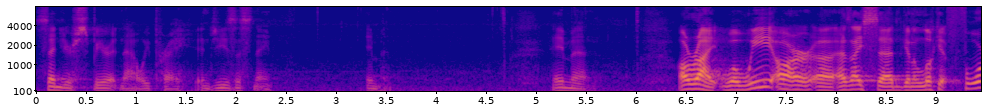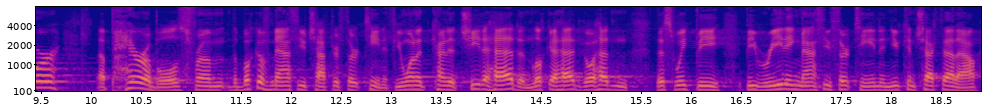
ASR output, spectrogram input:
Send your spirit now, we pray. In Jesus' name, amen. Amen. All right, well, we are, uh, as I said, going to look at four uh, parables from the book of Matthew, chapter 13. If you want to kind of cheat ahead and look ahead, go ahead and this week be, be reading Matthew 13, and you can check that out.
